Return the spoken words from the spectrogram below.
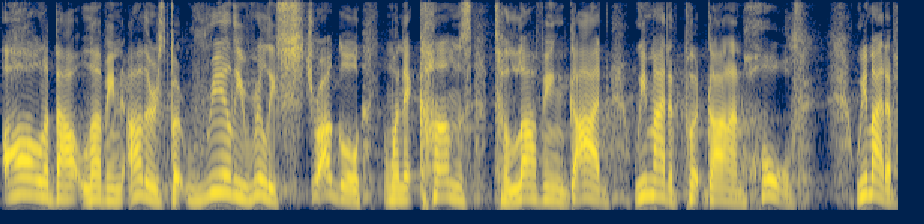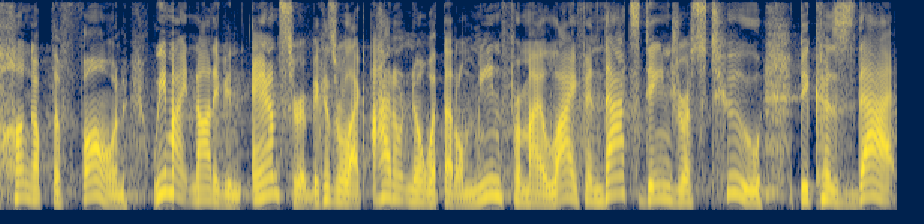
all about loving others, but really, really struggle when it comes to loving God. We might have put God on hold. We might have hung up the phone. We might not even answer it because we're like, I don't know what that'll mean for my life. And that's dangerous too, because that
